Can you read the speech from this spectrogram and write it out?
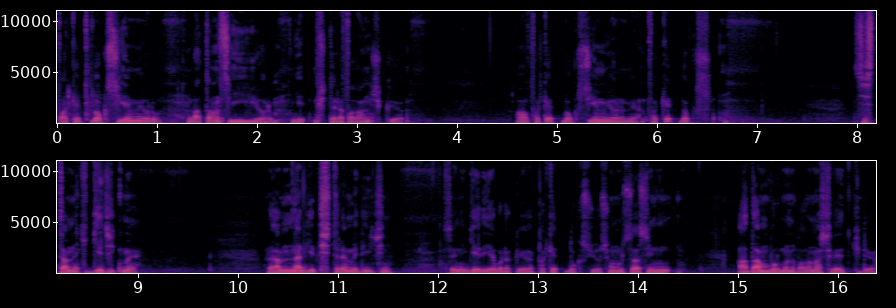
Paket box yemiyorum. Latency'yi yiyorum. 70 lira falan çıkıyor. Ama paket box yemiyorum yani. Paket box sistemdeki gecikme RAM'ler yetiştiremediği için seni geriye bırakıyor ve paket box yiyorsun. Bu senin adam vurmanı falan aşırı etkiliyor.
